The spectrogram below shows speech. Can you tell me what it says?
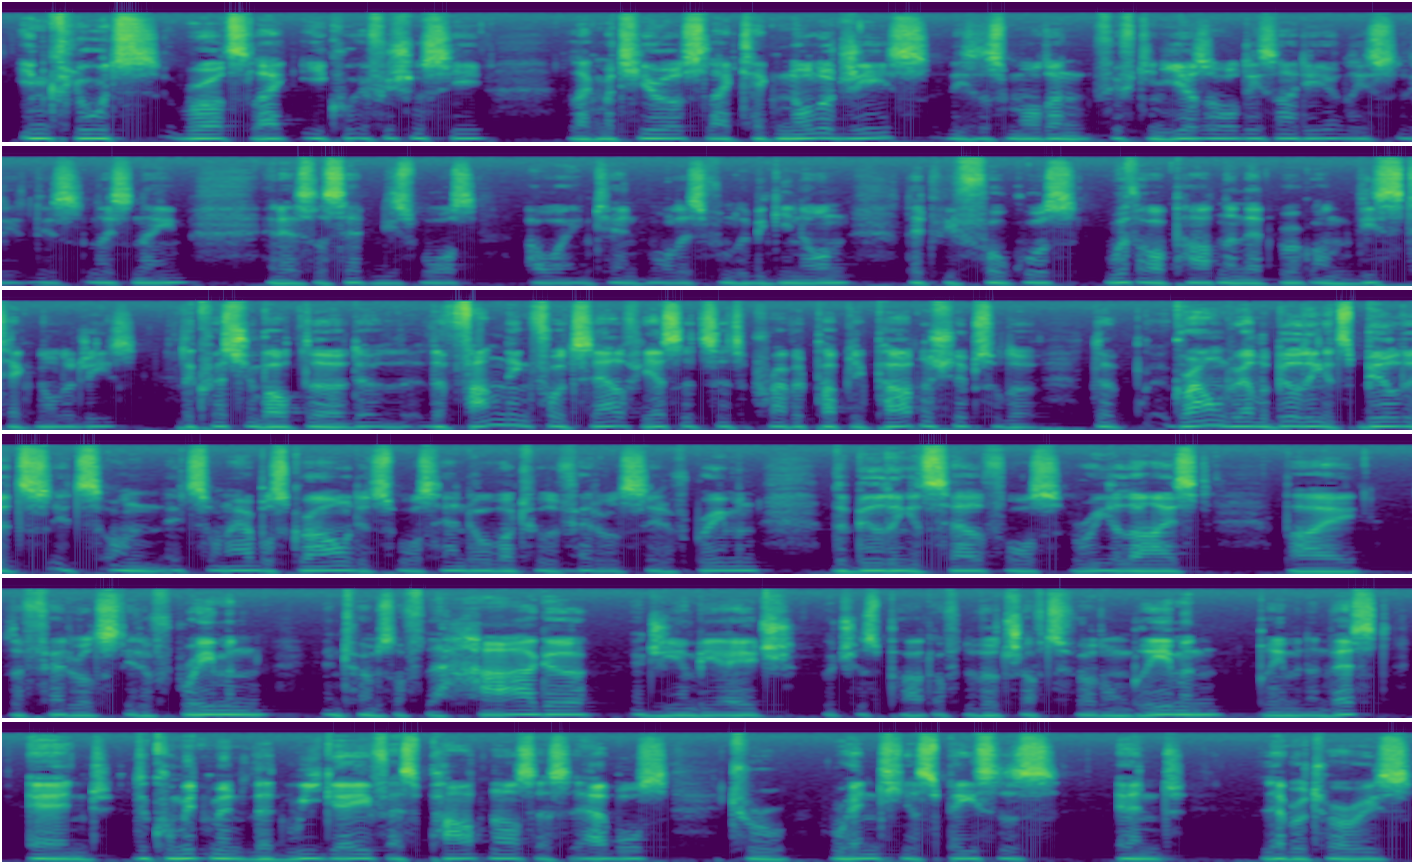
includes words like eco-efficiency, like materials, like technologies. This is more than 15 years old, this idea, this, this, this name. And as I said, this was our intent more or less from the beginning on that we focus with our partner network on these technologies. The question about the, the, the funding for itself, yes, it's, it's a private-public partnership. So the, the ground where the building is built, it's, it's, on, it's on Airbus ground. It was handed over to the federal state of Bremen. The building itself was realized by the federal state of Bremen in terms of the Hage, a GmbH, which is part of the Wirtschaftsförderung Bremen, Bremen Invest, and the commitment that we gave as partners, as Airbus, to rent here spaces and laboratories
